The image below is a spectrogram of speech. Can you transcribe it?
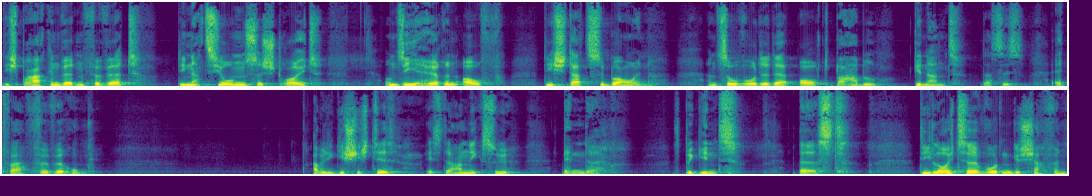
Die Sprachen werden verwirrt, die Nationen zerstreut und sie hören auf, die Stadt zu bauen. Und so wurde der Ort Babel genannt. Das ist etwa Verwirrung. Aber die Geschichte ist da nicht zu Ende. Es beginnt erst. Die Leute wurden geschaffen,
